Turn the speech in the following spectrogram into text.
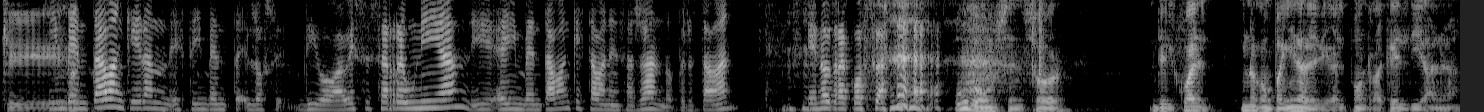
Que Inventaban que eran, este, invent- los, digo, a veces se reunían y- e inventaban que estaban ensayando, pero estaban en otra cosa. Hubo un censor del cual una compañera del Galpón, Raquel Diana,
